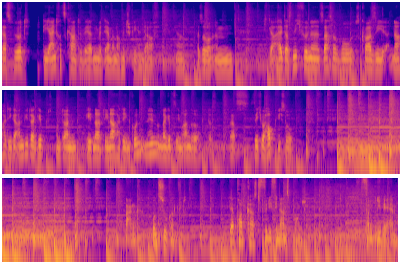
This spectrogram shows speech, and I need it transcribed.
das wird die Eintrittskarte werden, mit der man noch mitspielen darf. Ja, also ähm, ich halte das nicht für eine Sache, wo es quasi nachhaltige Anbieter gibt und dann gehen da die nachhaltigen Kunden hin und dann gibt es eben andere. Das, das sehe ich überhaupt nicht so. Bank und Zukunft. Der Podcast für die Finanzbranche von IBM.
